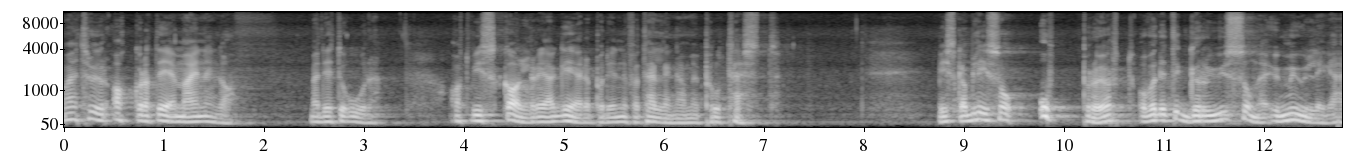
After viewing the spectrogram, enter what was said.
Og jeg tror akkurat det er meninga med dette ordet. At vi skal reagere på denne fortellinga med protest. Vi skal bli så opprørt over dette grusomme, umulige,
